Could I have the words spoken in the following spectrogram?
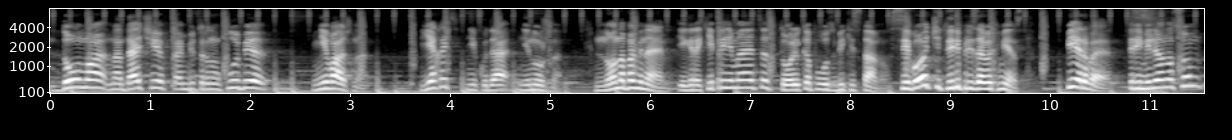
дома, на даче, в компьютерном клубе, неважно. Ехать никуда не нужно. Но напоминаем, игроки принимаются только по Узбекистану. Всего 4 призовых мест. Первое 3 миллиона сумм,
